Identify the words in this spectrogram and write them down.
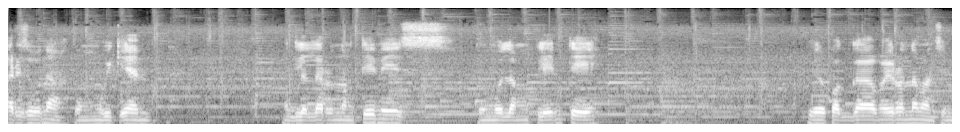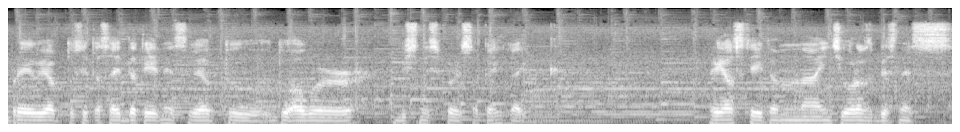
Arizona kung weekend. Naglalaro ng tennis, kung walang kliyente. Pero pag uh, mayroon naman, siyempre we have to set aside the tennis. We have to do our business first, okay? Like real estate and uh, insurance business.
